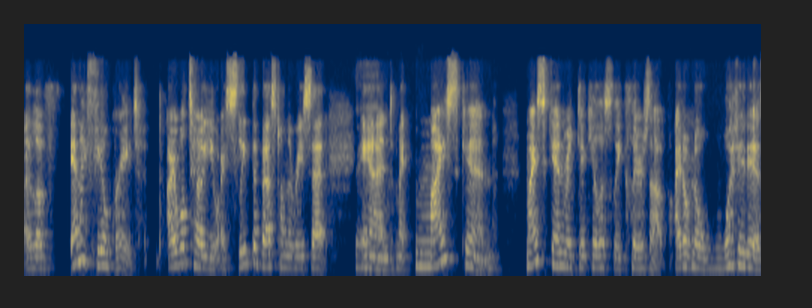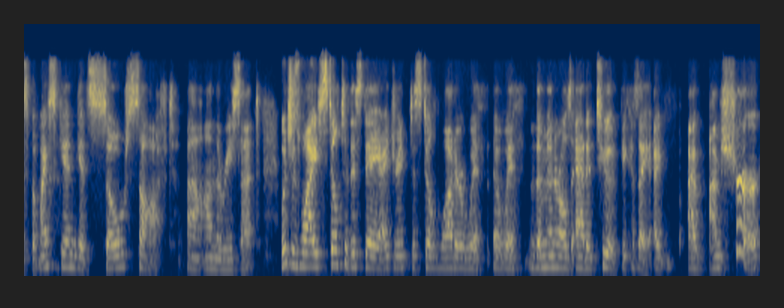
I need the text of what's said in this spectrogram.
I love, and I feel great. I will tell you, I sleep the best on the reset, and my my skin my skin ridiculously clears up. I don't know what it is, but my skin gets so soft uh, on the reset, which is why still to this day I drink distilled water with uh, with the minerals added to it because I, I, I am sure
